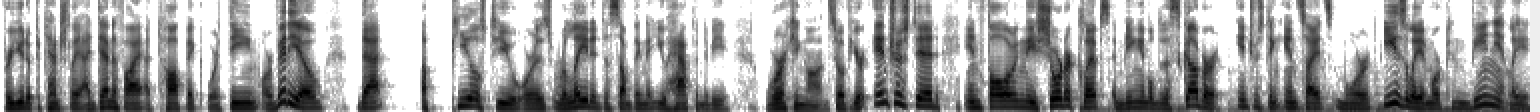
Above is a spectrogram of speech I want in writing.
for you to potentially identify a topic or theme or video that appeals to you or is related to something that you happen to be working on. So if you're interested in following these shorter clips and being able to discover interesting insights more easily and more conveniently,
